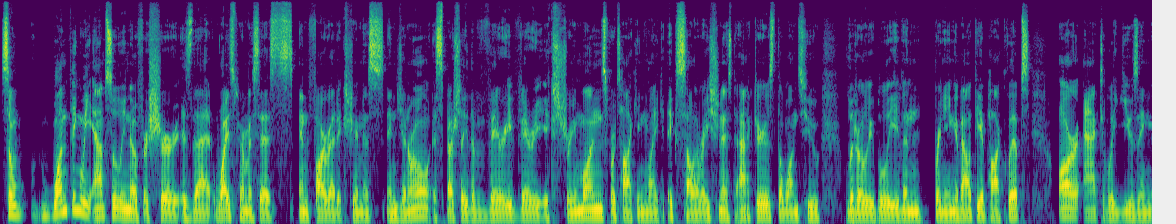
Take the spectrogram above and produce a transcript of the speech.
So, one thing we absolutely know for sure is that white supremacists and far right extremists in general, especially the very, very extreme ones, we're talking like accelerationist actors, the ones who literally believe in bringing about the apocalypse, are actively using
